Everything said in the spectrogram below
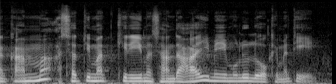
යනකම්ම අසත්‍යමත් කිරීම සඳහායි මේ මුළු ලෝකෙම තියෙන්නේ.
